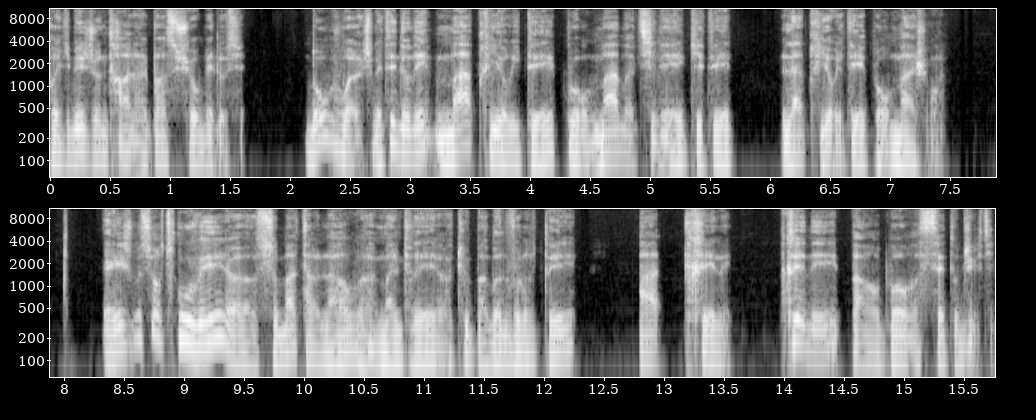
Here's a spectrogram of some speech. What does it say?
guillemets, je ne travaillerai pas sur mes dossiers. Donc voilà, je m'étais donné ma priorité pour ma matinée, qui était la priorité pour ma journée. Et je me suis retrouvé euh, ce matin-là, euh, malgré euh, toute ma bonne volonté, à traîner. Traîner par rapport à cet objectif.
